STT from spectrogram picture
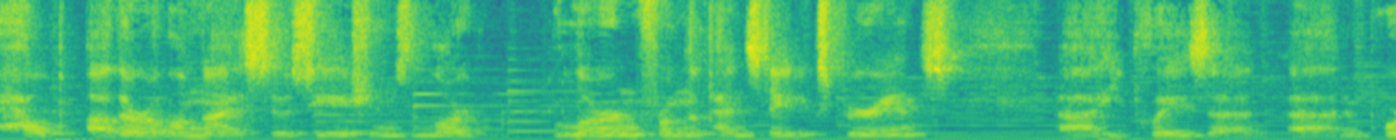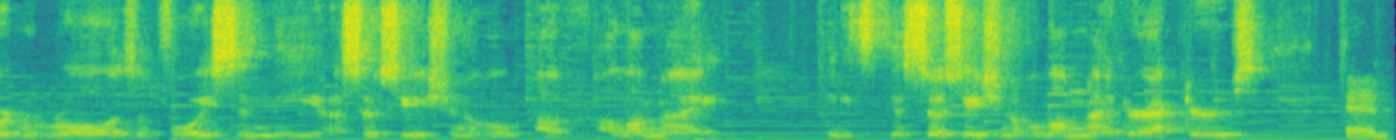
help other alumni associations learn learn from the Penn State experience. Uh, he plays a, an important role as a voice in the Association of, of Alumni. I think it's the Association of Alumni Directors. And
